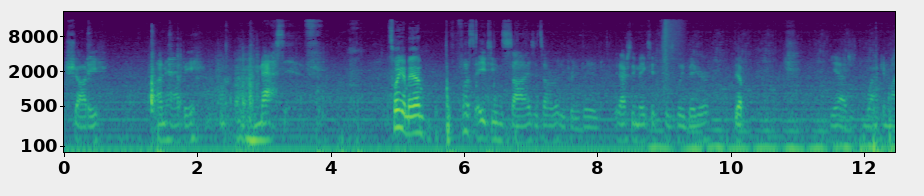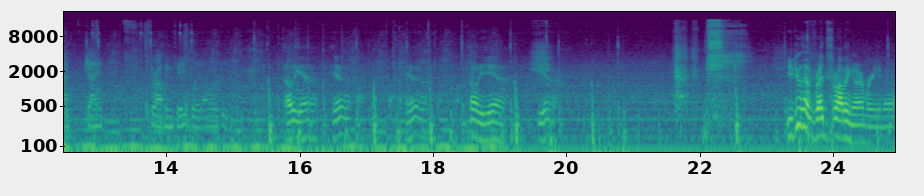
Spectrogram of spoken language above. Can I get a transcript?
Shoddy. Unhappy. Massive. Swing it, man. Plus 18 size, it's already pretty big. It actually makes it physically bigger. Yep. Yeah, just whacking my giant throbbing phase blade all over you. Oh yeah, yeah, yeah. Oh yeah, yeah. you do have red throbbing armor, you know.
